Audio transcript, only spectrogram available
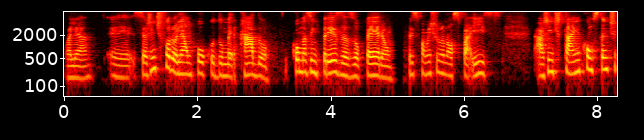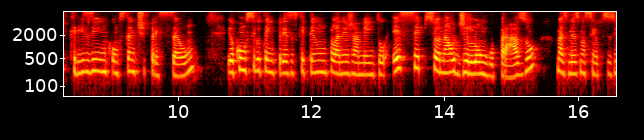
Olha, é, se a gente for olhar um pouco do mercado, como as empresas operam, principalmente no nosso país, a gente está em constante crise, em constante pressão. Eu consigo ter empresas que têm um planejamento excepcional de longo prazo, mas mesmo assim eu preciso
